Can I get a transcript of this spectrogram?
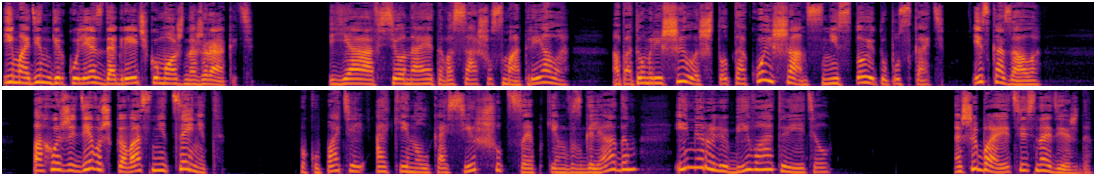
Им один геркулес да гречку можно жракать. Я все на этого Сашу смотрела, а потом решила, что такой шанс не стоит упускать, и сказала, «Похоже, девушка вас не ценит». Покупатель окинул кассиршу цепким взглядом и миролюбиво ответил. «Ошибаетесь, Надежда.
